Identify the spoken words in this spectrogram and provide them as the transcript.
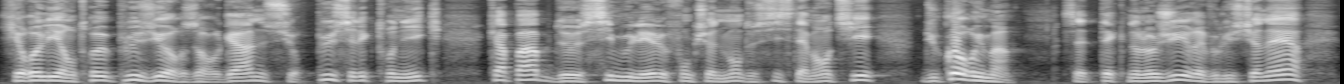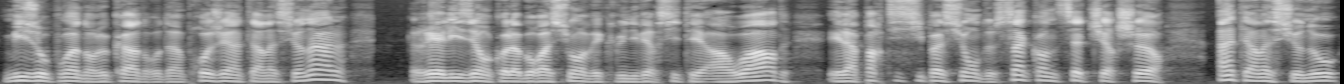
qui relie entre eux plusieurs organes sur puces électroniques capables de simuler le fonctionnement de systèmes entiers du corps humain. Cette technologie révolutionnaire, mise au point dans le cadre d'un projet international, réalisé en collaboration avec l'université Harvard et la participation de 57 chercheurs internationaux,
